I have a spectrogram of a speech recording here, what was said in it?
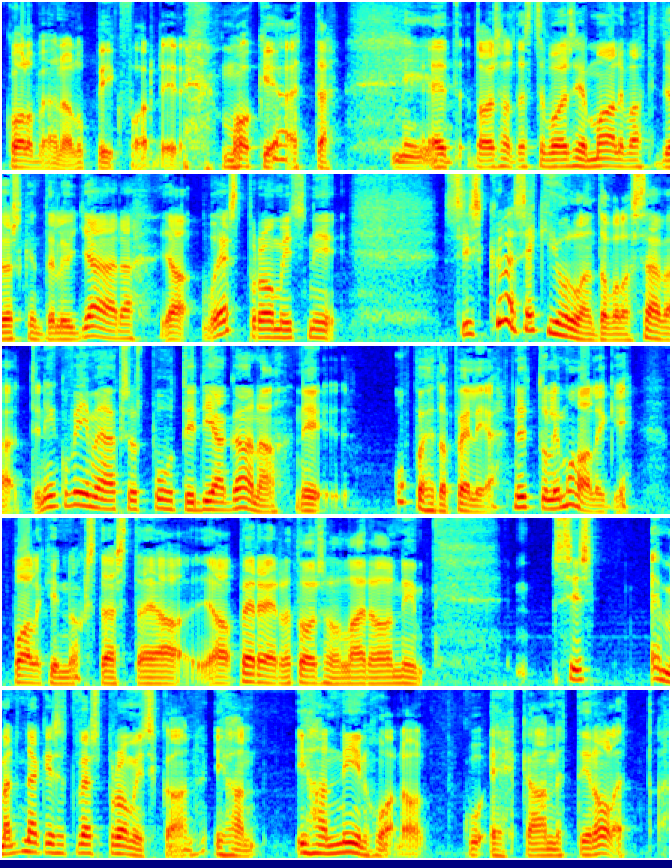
kolme on ollut Pickfordin mokia, että niin. et toisaalta se voi siihen maalivahtityöskentelyyn jäädä. Ja West Bromwich, niin siis kyllä sekin jollain tavalla säväytti. Niin kuin viime jaksossa puhuttiin Diagana, niin upeita peliä. Nyt tuli maalikin palkinnoksi tästä ja, ja Pereira toisella laidalla, niin siis en mä nyt näkisi, että West Bromwichkaan ihan, ihan niin huono kuin ehkä annettiin olettaa.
